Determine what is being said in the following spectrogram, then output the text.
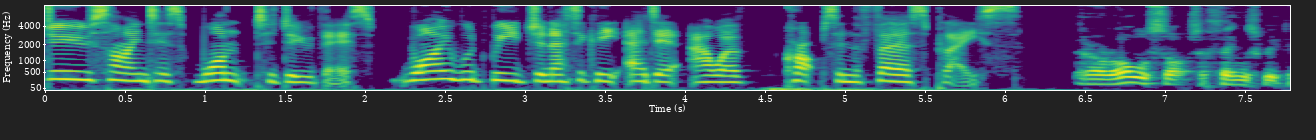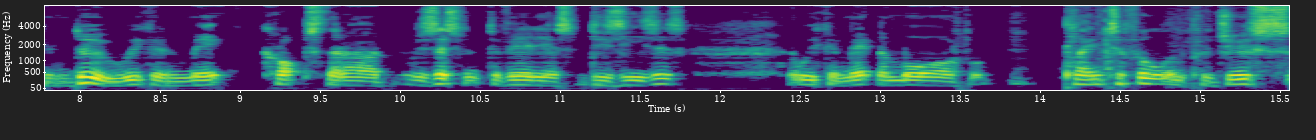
do scientists want to do this? Why would we genetically edit our crops in the first place? There are all sorts of things we can do. We can make crops that are resistant to various diseases. We can make them more plentiful and produce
